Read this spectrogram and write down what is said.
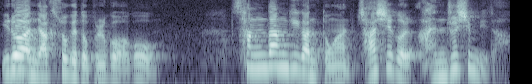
이러한 약속에도 불구하고 상당 기간 동안 자식을 안 주십니다.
